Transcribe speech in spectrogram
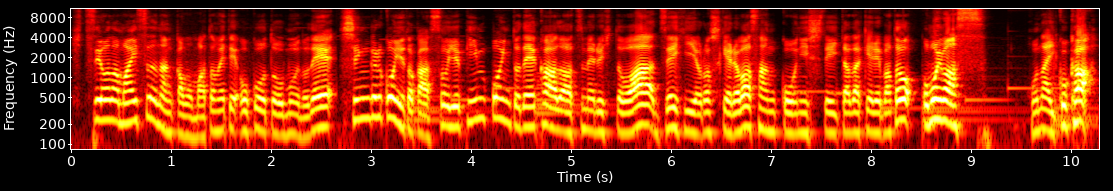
必要な枚数なんかもまとめておこうと思うので、シングル購入とかそういうピンポイントでカードを集める人は、ぜひよろしければ参考にしていただければと思います。ほな、行こうか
